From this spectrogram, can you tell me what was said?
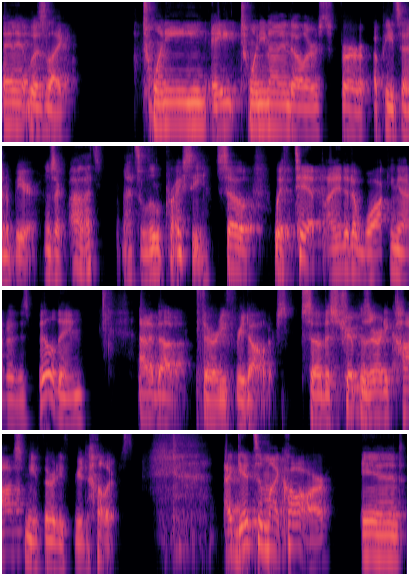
and it was like 28 $29 for a pizza and a beer. I was like, wow, that's that's a little pricey. So with tip, I ended up walking out of this building at about $33. So this trip has already cost me $33. I get to my car and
